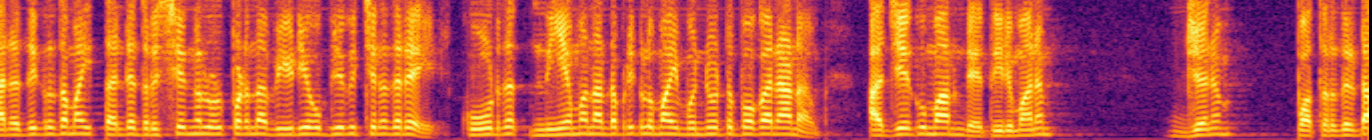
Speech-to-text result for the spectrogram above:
അനധികൃതമായി തന്റെ ദൃശ്യങ്ങൾ ഉൾപ്പെടുന്ന വീഡിയോ ഉപയോഗിച്ചതിനെതിരെ കൂടുതൽ നിയമ നടപടികളുമായി മുന്നോട്ടു പോകാനാണ് അജയകുമാറിന്റെ തീരുമാനം. ജനം പത്തനംതിട്ട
